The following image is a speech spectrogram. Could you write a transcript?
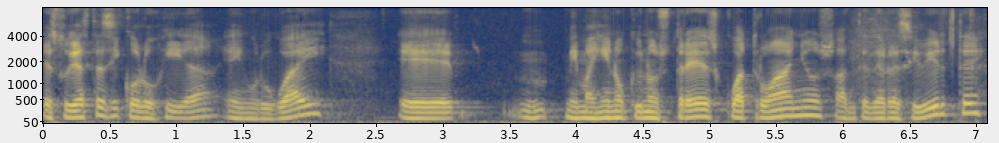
Estudiaste psicología en Uruguay. eh, me imagino que unos 3, 4 años antes de recibirte.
